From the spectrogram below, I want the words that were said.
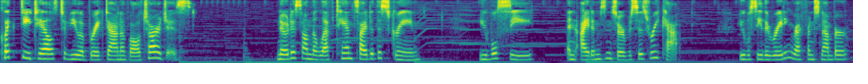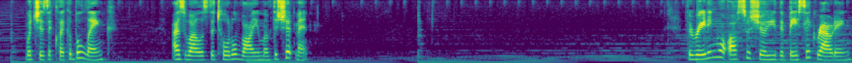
Click Details to view a breakdown of all charges. Notice on the left-hand side of the screen, you will see an Items and Services recap. You will see the rating reference number, which is a clickable link, as well as the total volume of the shipment. The rating will also show you the basic routing,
